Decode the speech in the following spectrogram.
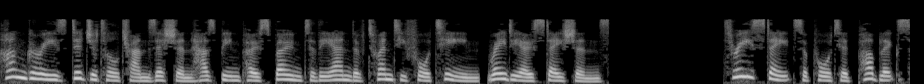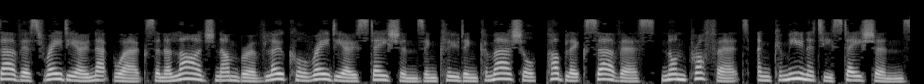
Hungary's digital transition has been postponed to the end of 2014. Radio stations Three state-supported public service radio networks and a large number of local radio stations including commercial, public service, non-profit, and community stations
